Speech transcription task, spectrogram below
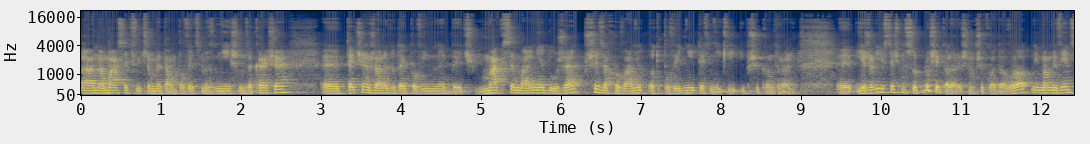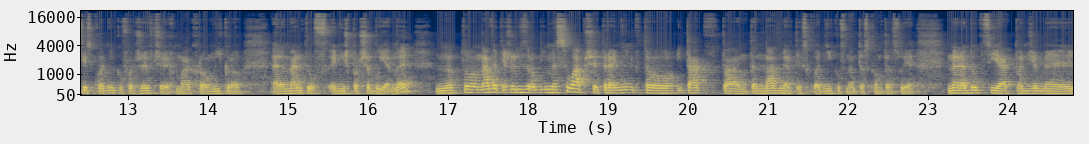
a na masę ćwiczymy tam powiedzmy w mniejszym zakresie. E, Te ciężary tutaj powinny być maksymalnie duże przy zachowaniu odpowiedniej techniki i przy kontroli. E, Jeżeli jesteśmy w surplusie kalorycznym przykładowo i mamy więcej składników odżywczych, makro, mikro elementów niż potrzebujemy, no to nawet jeżeli zrobimy słabszy trening, to i tak ta, ten nadmiar tych składników nam to skompensuje. Na redukcji, jak będziemy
